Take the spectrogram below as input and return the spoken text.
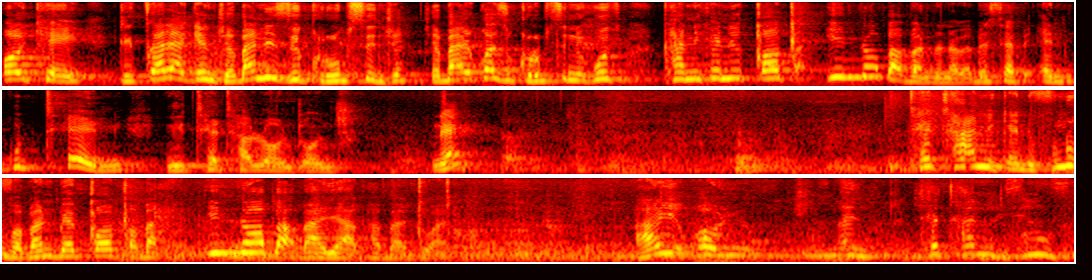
okay ndicela ke nje banizigroups nje nje bakwezi groups nikuzo khanikhe nixoxa inoba bantwana babesiyaphi and kutheni nithetha loo nto nje ne thethani ke ndifuna uva abantu bexoxa uba inoba bayaphi abantwana hayi oh, thethani ndifuna uva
